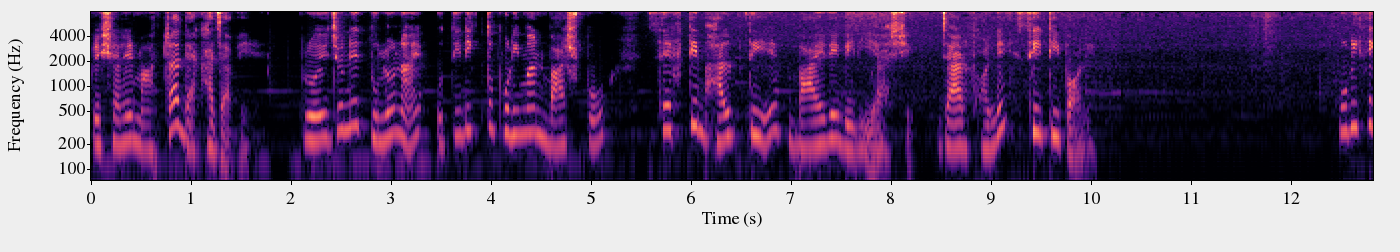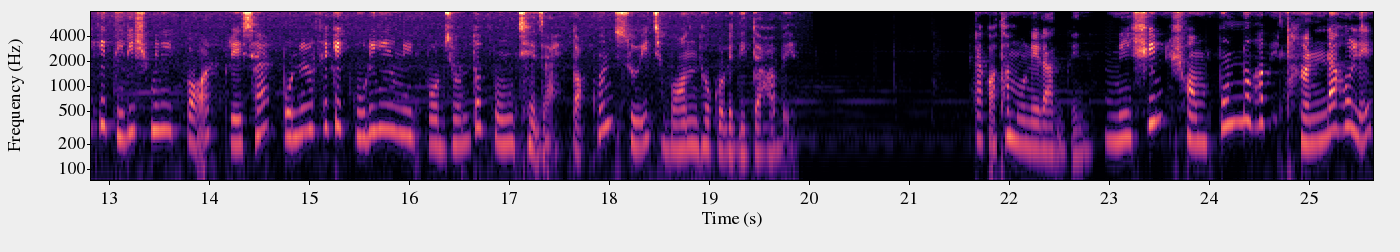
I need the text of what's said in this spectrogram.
প্রেশারের মাত্রা দেখা যাবে। প্রয়োজনের তুলনায় অতিরিক্ত পরিমাণ বাষ্প সেফটি ভাল্ব দিয়ে বাইরে বেরিয়ে আসে, যার ফলে সিটি পড়ে। কুড়ি থেকে তিরিশ মিনিট পর প্রেসার পনেরো থেকে কুড়ি ইউনিট পর্যন্ত পৌঁছে যায়। তখন সুইচ বন্ধ করে দিতে হবে। একটা কথা মনে রাখবেন, মেশিন সম্পূর্ণভাবে ঠান্ডা হলে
